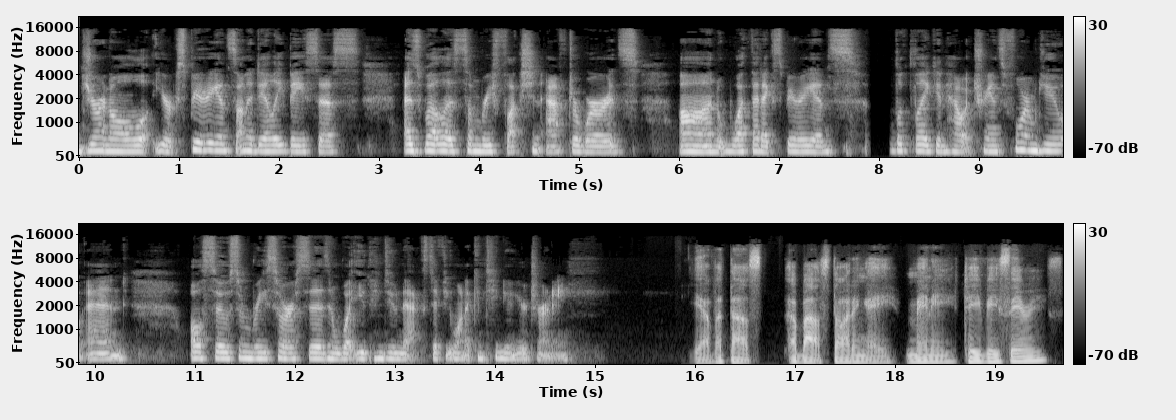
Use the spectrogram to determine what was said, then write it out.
journal your experience on a daily basis, as well as some reflection afterwards on what that experience looked like and how it transformed you, and also some resources and what you can do next if you want to continue your journey. Yeah, but that's about starting a mini TV series.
